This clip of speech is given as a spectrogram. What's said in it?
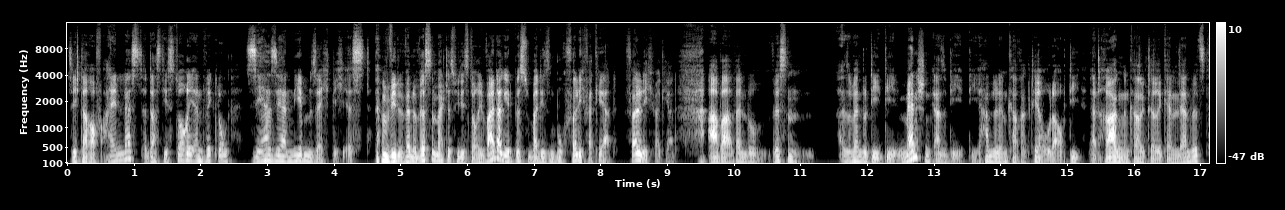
sich darauf einlässt, dass die Storyentwicklung sehr, sehr nebensächlich ist. Wenn du wissen möchtest, wie die Story weitergeht, bist du bei diesem Buch völlig verkehrt. Völlig verkehrt. Aber wenn du wissen, also wenn du die, die Menschen, also die, die handelnden Charaktere oder auch die ertragenden Charaktere kennenlernen willst,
